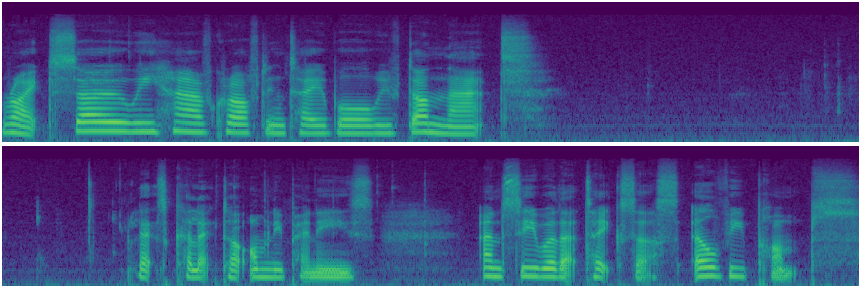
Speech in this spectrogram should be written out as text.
Right, so we have crafting table, we've done that. Let's collect our omni pennies and see where that takes us. LV pumps.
